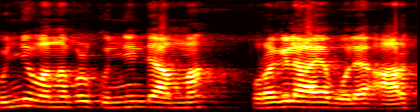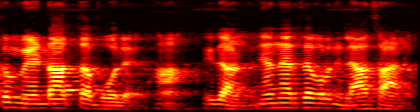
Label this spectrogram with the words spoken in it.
കുഞ്ഞു വന്നപ്പോൾ കുഞ്ഞിന്റെ അമ്മ പുറകിലായ പോലെ ആർക്കും വേണ്ടാത്ത പോലെ. ആ ഇതാണ്. ഞാൻ നേരത്തെ പറഞ്ഞില്ല ആ സാധനം.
